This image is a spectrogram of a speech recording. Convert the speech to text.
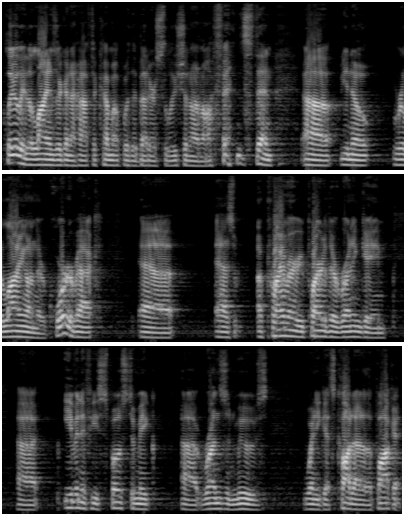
clearly the Lions are going to have to come up with a better solution on offense than uh, you know relying on their quarterback uh, as a primary part of their running game, uh, even if he's supposed to make uh, runs and moves when he gets caught out of the pocket.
